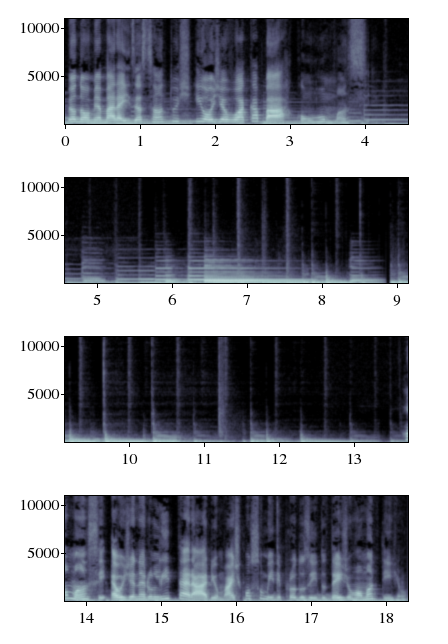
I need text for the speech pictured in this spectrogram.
Meu nome é Maraísa Santos e hoje eu vou acabar com um romance. Romance é o gênero literário mais consumido e produzido desde o romantismo,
